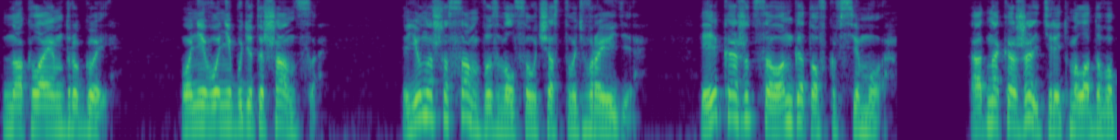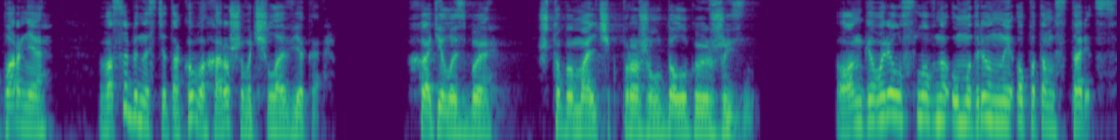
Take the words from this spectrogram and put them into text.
Но Клайм другой. У него не будет и шанса. Юноша сам вызвался участвовать в рейде. И, кажется, он готов ко всему. Однако жаль терять молодого парня, в особенности такого хорошего человека. Хотелось бы, чтобы мальчик прожил долгую жизнь. Он говорил словно умудренный опытом старец.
